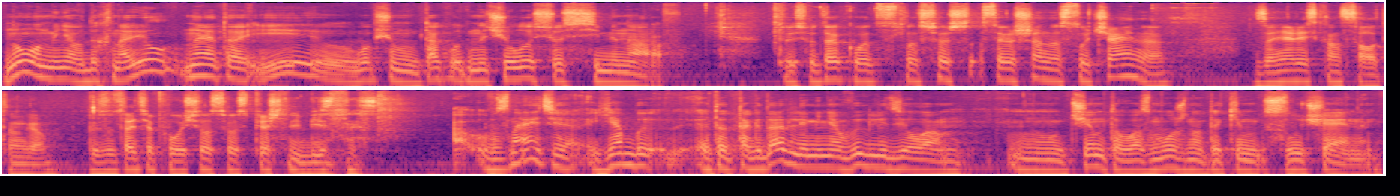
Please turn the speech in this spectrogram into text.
Ну, он меня вдохновил на это, и, в общем, так вот началось все с семинаров. То есть вот так вот совершенно случайно занялись консалтингом. В результате получился успешный бизнес. А Вы знаете, я бы это тогда для меня выглядело ну, чем-то, возможно, таким случайным.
